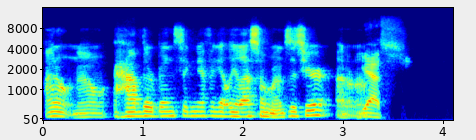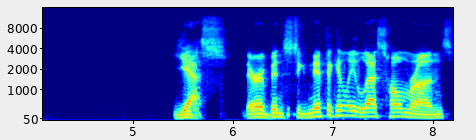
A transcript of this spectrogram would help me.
I don't know. Have there been significantly less home runs this year? I don't know. Yes. Yes. There have been significantly less home runs.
